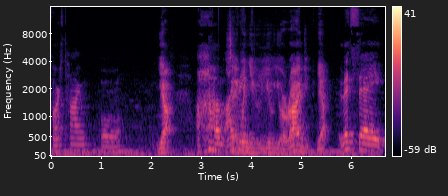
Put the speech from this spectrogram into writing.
first time or? Yeah. Um, I Say think when you you you arrived. Yeah. let's say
